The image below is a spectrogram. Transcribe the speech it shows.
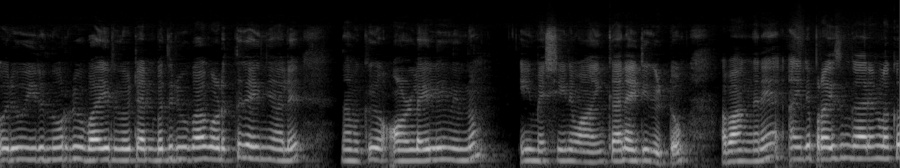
ഒരു ഇരുന്നൂറ് രൂപ ഇരുന്നൂറ്റൻപത് രൂപ കൊടുത്തു കഴിഞ്ഞാൽ നമുക്ക് ഓൺലൈനിൽ നിന്നും ഈ മെഷീൻ വാങ്ങിക്കാനായിട്ട് കിട്ടും. അപ്പോൾ അങ്ങനെ അതിന്റെ പ്രൈസും കാര്യങ്ങളൊക്കെ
